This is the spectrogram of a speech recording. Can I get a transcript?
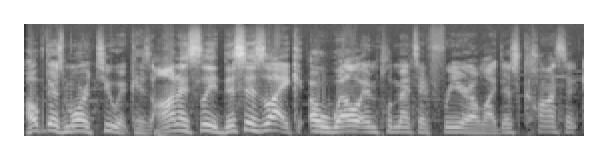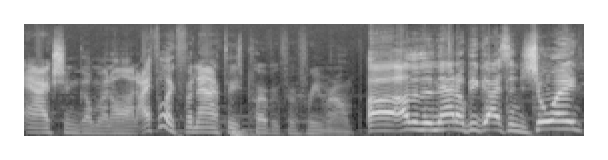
I hope there's more to it because honestly, this is like a well implemented free roam. Like there's constant action going on. I feel like FNAF 3 is perfect for free roam. Uh, other than that, I hope you guys enjoyed.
